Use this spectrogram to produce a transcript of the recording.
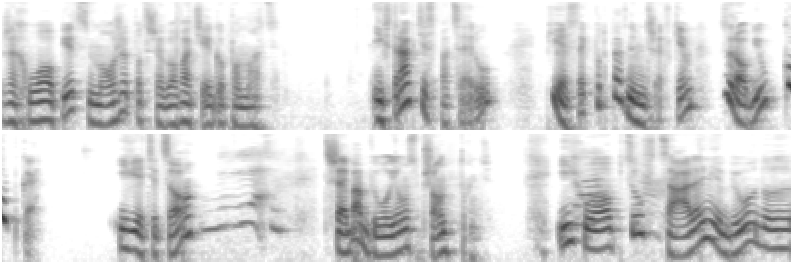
że chłopiec może potrzebować jego pomocy. I w trakcie spaceru piesek pod pewnym drzewkiem zrobił kubkę. I wiecie co? Trzeba było ją sprzątnąć. I chłopcu wcale nie było do...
